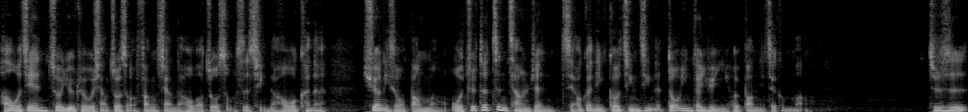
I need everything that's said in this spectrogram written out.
好，我今天做 YouTube，我想做什么方向，然后我要做什么事情，然后我可能需要你什么帮忙。我觉得正常人只要跟你够亲近的，都应该愿意会帮你这个忙。就是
